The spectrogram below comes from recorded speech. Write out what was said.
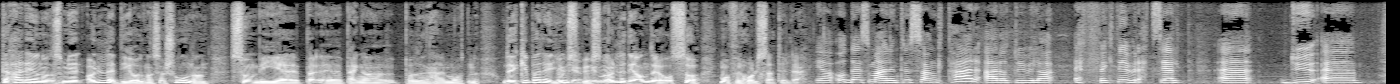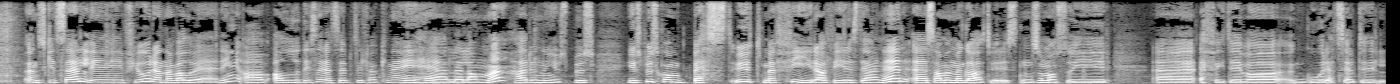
Dette er jo noe som gjelder alle de organisasjonene som vi gir eh, penger på denne måten. Og Det er ikke bare Jussbuss. Okay, må... Alle de andre også må forholde seg til det. Ja, og Det som er interessant her, er at du vil ha effektiv rettshjelp. Eh, du eh, ønsket selv i fjor en evaluering av alle disse rettshjelpstiltakene i hele landet, herunder Jussbuss. Jussbuss kom best ut med fire av fire stjerner, eh, sammen med Gatejuristen, som også gir eh, effektiv og god rettshjelp til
